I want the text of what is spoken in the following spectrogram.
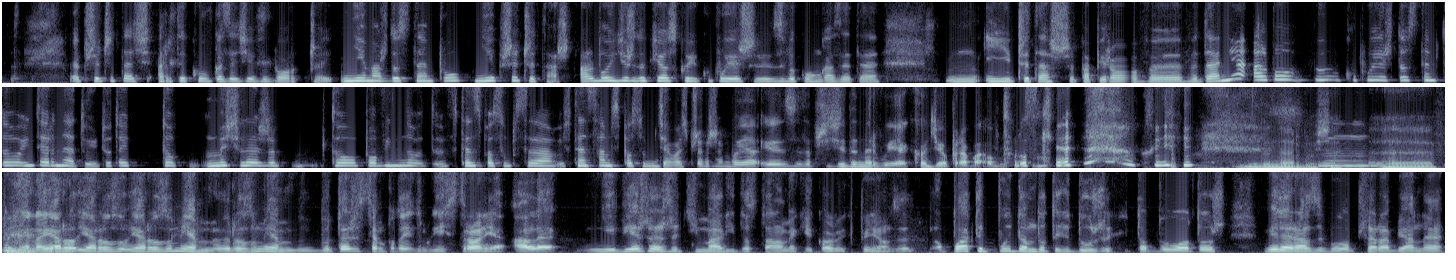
e, przeczytać artykuł w Gazecie Wyborczej, nie masz dostępu, nie przeczytasz, albo idziesz do kiosku i kupujesz y, zwykłą gazetę mm, i czytasz papierowe wydanie, albo y, kupujesz dostęp do internetu. I tutaj to myślę, że to powinno w ten sposób, w ten sam sposób działać, przepraszam, bo ja y, zawsze się denerwuję, jak chodzi o prawa autorskie. I- denerwuj się. Mm. E, Nie, no ja, ro- ja, rozu- ja rozumiem, rozumiem, bo też jestem po tej drugiej stronie, ale nie wierzę, że ci mali dostaną jakiekolwiek pieniądze. Opłaty pójdą do tych dużych i to było, to już wiele razy było przerabiane e,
